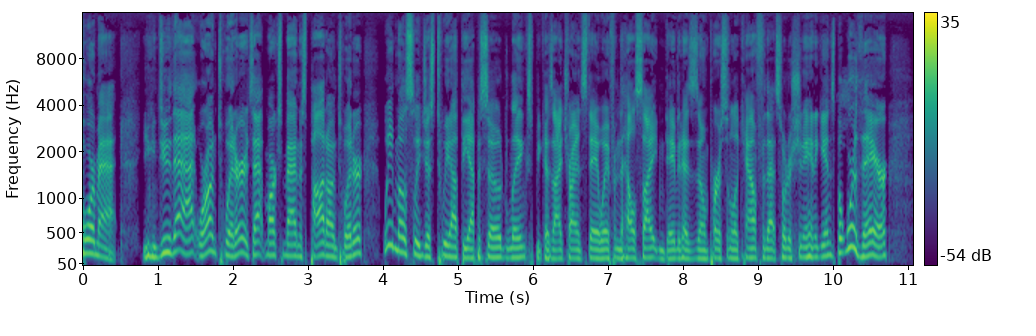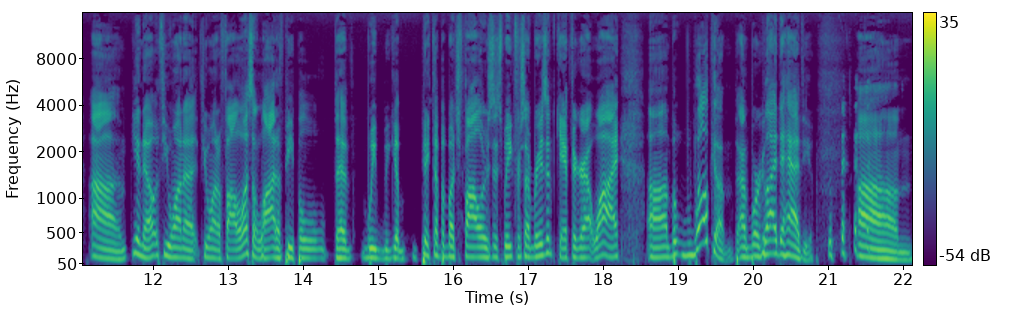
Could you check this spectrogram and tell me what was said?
format. You can do that. We're on Twitter. It's at Marx Madness Pod on Twitter. We mostly just tweet out the episode links because I try and stay away from the hell site and David has his own personal account for that sort of shenanigans, but we're there. Um, you know, if you want to, if you want to follow us, a lot of people have, we, we got- picked up a bunch of followers this week for some reason. Can't figure out why. Um, but welcome. Um, we're glad to have you. Um,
